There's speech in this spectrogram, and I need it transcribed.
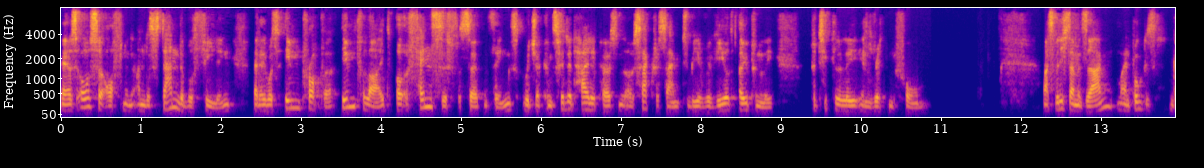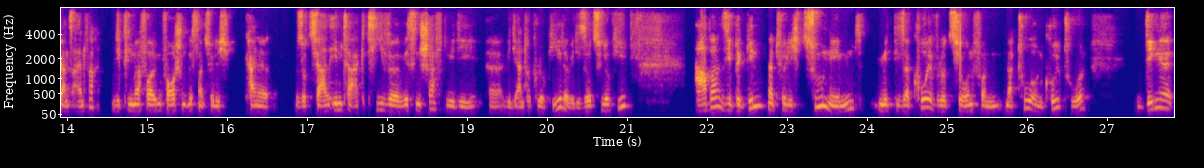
There's also often an understandable feeling that it was improper, impolite, or offensive for certain things which are considered highly personal or sacrosanct to be revealed openly, particularly in written form. Was will ich damit sagen? Mein Punkt ist ganz einfach. Die Klimafolgenforschung ist natürlich keine sozial interaktive Wissenschaft wie die, äh, wie die Anthropologie oder wie die Soziologie. Aber sie beginnt natürlich zunehmend mit dieser Koevolution von Natur und Kultur Dinge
